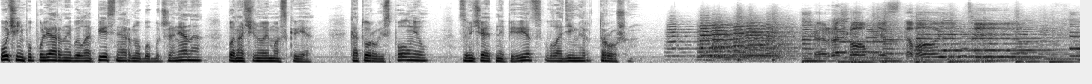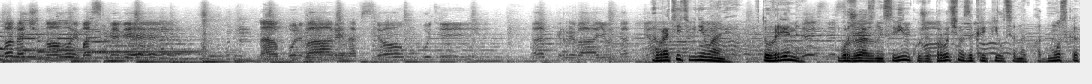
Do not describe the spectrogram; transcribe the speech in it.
очень популярной была песня Арно Бабаджаняна «По ночной Москве», которую исполнил замечательный певец Владимир Трошин. Хорошо мне с тобой идти по ночной Москве, На бульвары на всем пути открывают Обратите внимание, в то время Буржуазный свинг уже прочно закрепился на подмостках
